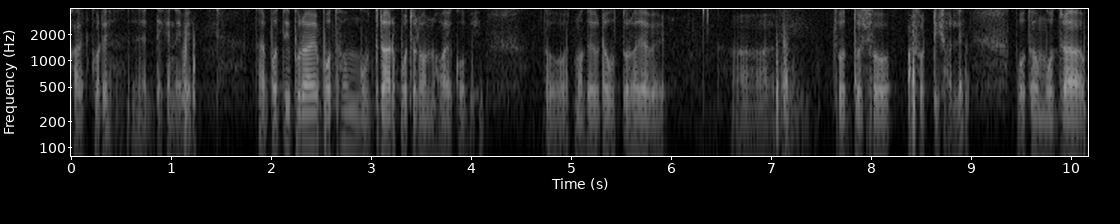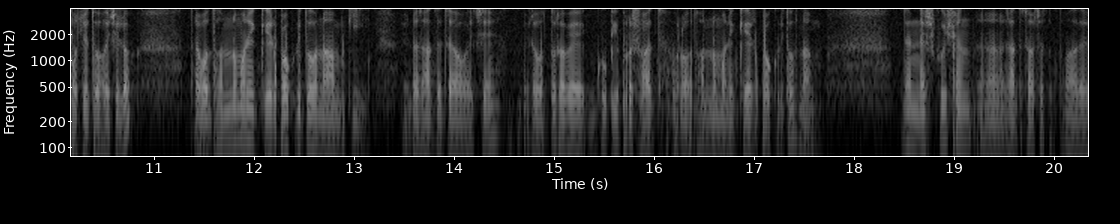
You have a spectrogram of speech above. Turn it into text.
কালেক্ট করে দেখে নেবে। তারপর ত্রিপুরায় প্রথম মুদ্রার প্রচলন হয় কবে? তো তোমাদের ওটা উত্তর হয়ে যাবে চোদ্দোশো আষট্টি সালে। প্রথম মুদ্রা প্রচলিত হয়েছিল তারপর ধন্যমাণিক্যের প্রকৃত নাম কি? এটা জানতে চাওয়া হয়েছে। এটা উত্তর হবে গোপী প্রসাদ হলো ধন্যমাণিক্যের প্রকৃত নাম। দেন নেক্সট কোয়েশ্চেন জানতে চাওয়া হচ্ছে তোমাদের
